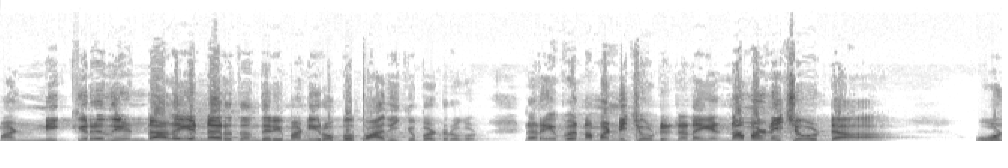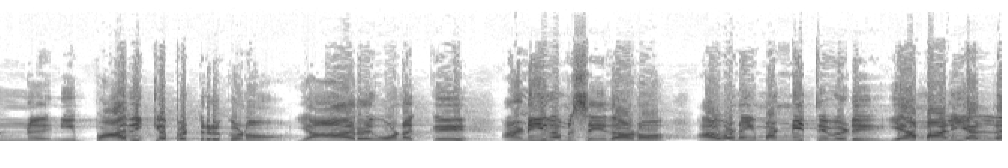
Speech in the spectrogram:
மன்னிக்கிறது என்றாலே என்ன அர்த்தம் தெரியுமா? நீ ரொம்ப பாதிக்கப்பட்டிருக்கணும். நிறைய பேர் நான் மன்னிச்சு விட்டுட்டேன்னா என்ன மன்னிச்சு விட்டா? ஒன்னு நீ பாதிக்கப்பட்டிருக்கணும். யாரு உனக்கு அநீதம் செய்தானோ அவனை மன்னித்து விடு. ஏமாளி அல்ல.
